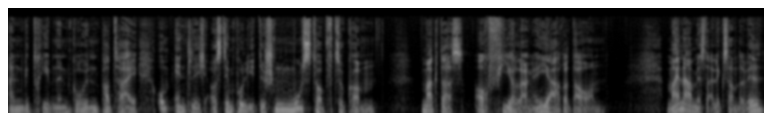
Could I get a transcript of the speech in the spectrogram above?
angetriebenen grünen Partei, um endlich aus dem politischen politischen Mustopf zu kommen. Mag das auch vier lange Jahre dauern. Mein Name ist Alexander Will,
